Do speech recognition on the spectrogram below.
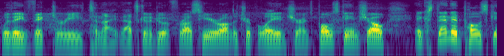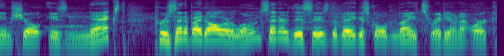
with a victory tonight. That's going to do it for us here on the AAA Insurance Postgame Show. Extended postgame show is next, presented by Dollar Loan Center. This is the Vegas Golden Knights Radio Network.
